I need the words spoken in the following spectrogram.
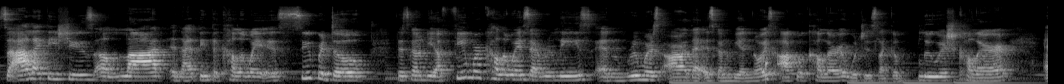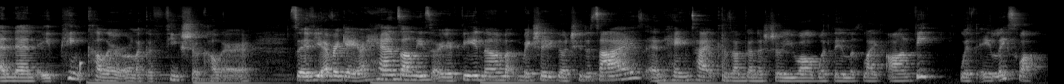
So I like these shoes a lot and I think the colorway is super dope. There's gonna be a few more colorways that release and rumors are that it's gonna be a noise aqua color, which is like a bluish color, and then a pink color or like a fuchsia color. So if you ever get your hands on these or you're feeding them, make sure you go to the size and hang tight because I'm gonna show you all what they look like on feet with a lace swap.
